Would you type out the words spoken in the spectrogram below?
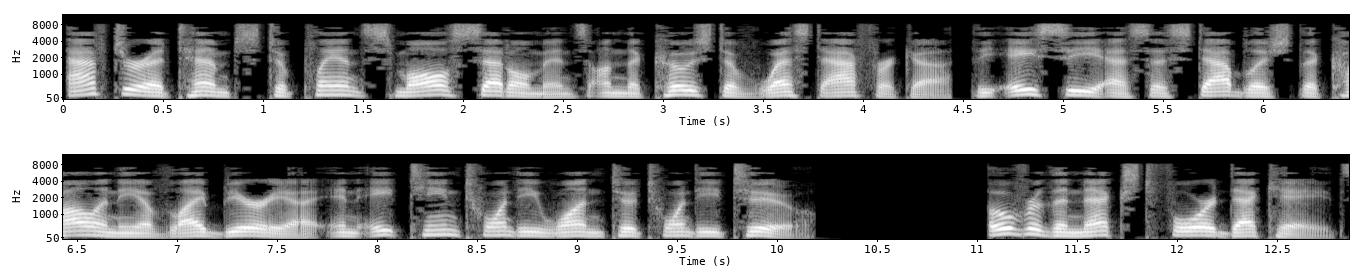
After attempts to plant small settlements on the coast of West Africa, the ACS established the colony of Liberia in 1821–22. Over the next four decades,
